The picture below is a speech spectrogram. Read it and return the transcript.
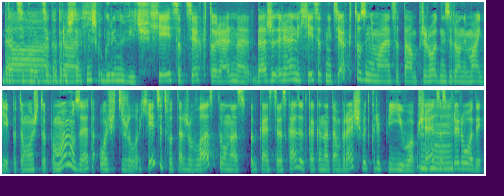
Да, да типа те, которые да, читают книжку Грину Вич. Хейтят тех, кто реально, даже реально хейтят не тех, кто занимается там природной зеленой магией, потому что, по-моему, за это очень тяжело хейтить. Вот та же Власта у нас в подкасте рассказывает, как она там выращивает крапиву, общается угу. с природой.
